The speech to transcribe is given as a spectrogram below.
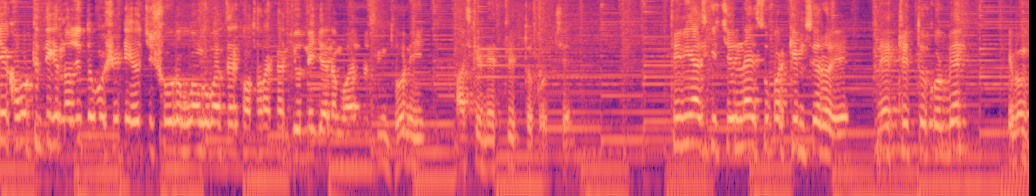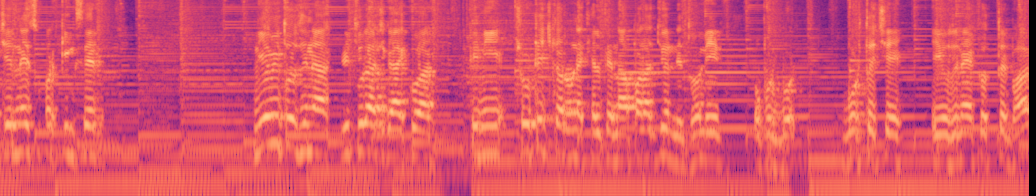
যে খবরটির দিকে নজর দেবো, সেটি হচ্ছে সৌরভ গঙ্গোপাধ্যায়ের কথা রাখার জন্যই যেন মহেন্দ্র সিং ধোনি আজকে নেতৃত্ব করছেন। তিনি আজকে চেন্নাই সুপার কিংসের হয়ে নেতৃত্ব করবেন এবং চেন্নাই সুপার কিংসের নিয়মিত অধিনায়ক ঋতুরাজ গায়কোয়াড়, তিনি চোটের কারণে খেলতে না পারার জন্য ধোনির ওপর বর্তেছে এই অধিনায়কত্বের ভার।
